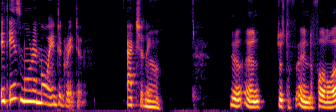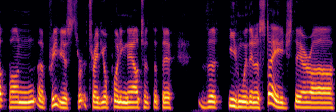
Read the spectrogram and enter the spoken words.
it is more and more integrative actually. Yeah, yeah and just to, and to follow up on a previous th- thread you're pointing now to that there that even within a stage there are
